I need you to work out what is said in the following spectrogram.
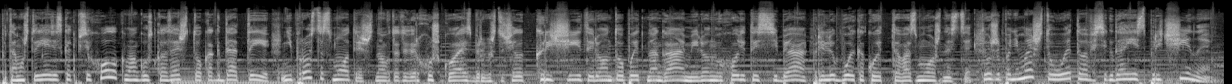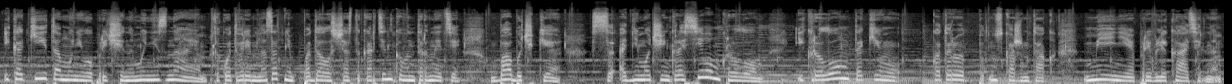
Потому что я здесь как психолог могу сказать, что когда ты не просто смотришь на вот эту верхушку айсберга, что человек кричит, или он топает ногами, или он выходит из себя при любой какой-то возможности, ты уже понимаешь, что у этого всегда есть причины. И какие там у него причины, мы не знаем. Какое-то время назад мне попадалась часто картинка в интернете бабочки с одним очень красивым крылом и крылом таким которое, ну, скажем так, менее привлекательным.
